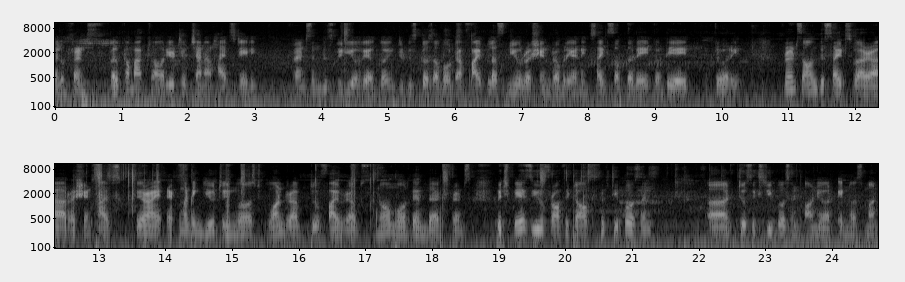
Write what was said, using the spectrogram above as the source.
Hello friends, welcome back to our YouTube channel Hyips Daily. Friends, in this video we are going to discuss about a 5 plus new Russian ruble earning sites of the day 28th February. Friends, all the sites were uh, Russian apps. Here I recommending you to invest 1 rub to 5 rubs, no more than that friends, which pays you profit of 50% uh, to 60% on your investment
